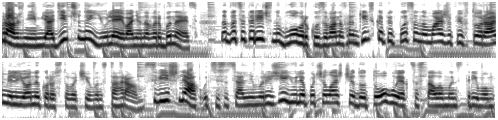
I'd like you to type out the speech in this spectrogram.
Справжнє ім'я дівчини Юлія Іванівна Вербинець. На 20-річну блогерку з Івано-Франківська підписано майже півтора мільйони користувачів в інстаграм. Свій шлях у цій соціальній мережі Юля почала ще до того, як це стало мейнстрімом,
